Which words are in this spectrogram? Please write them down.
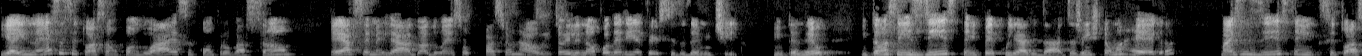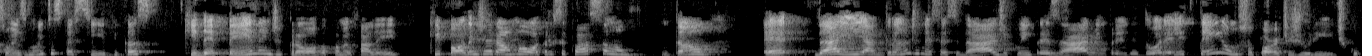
E aí, nessa situação, quando há essa comprovação, é assemelhado à doença ocupacional. Então, ele não poderia ter sido demitido, entendeu? Então, assim, existem peculiaridades. A gente tem uma regra, mas existem situações muito específicas que dependem de prova, como eu falei, que podem gerar uma outra situação. Então, é daí a grande necessidade que o empresário, o empreendedor, ele tenha um suporte jurídico,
